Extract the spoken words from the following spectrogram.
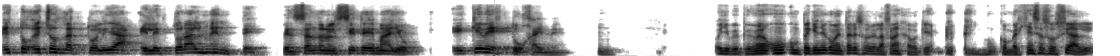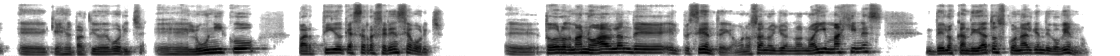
estos hechos de actualidad electoralmente, pensando en el 7 de mayo, eh, ¿qué ves tú, Jaime? Mm. Oye, primero un, pequeño comentario sobre la franja, porque Convergencia Social, eh, que es el partido de Boric, es el único partido que hace referencia a Boric. Eh, todos los demás no hablan del presidente, digamos. O sea, no, no, hay imágenes de los candidatos con alguien de gobierno.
